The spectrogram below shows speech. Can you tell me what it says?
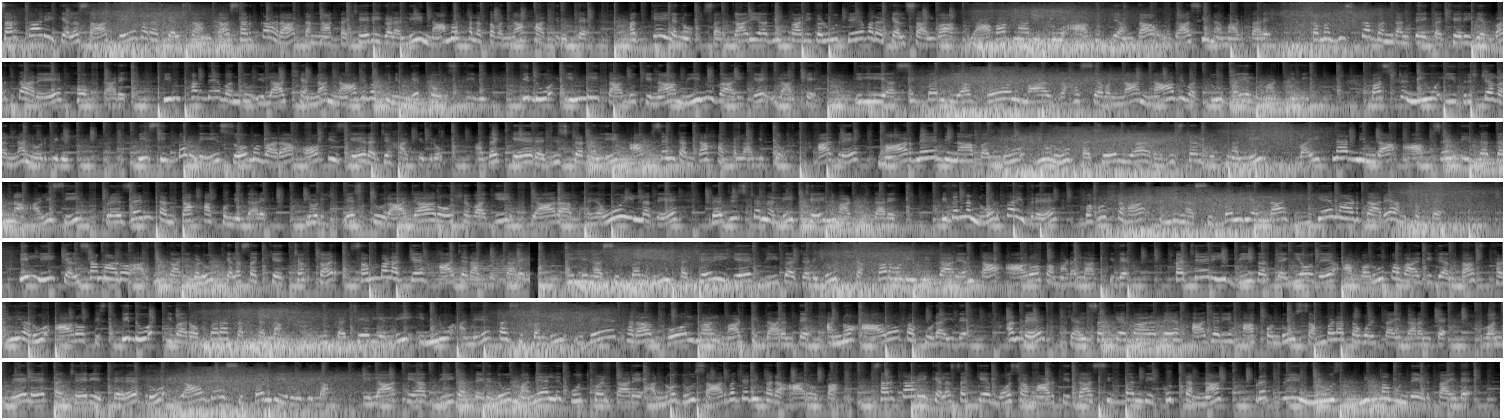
ಸರ್ಕಾರಿ ಕೆಲಸ ದೇವರ ಕೆಲಸ ಅಂತ ಸರ್ಕಾರ ತನ್ನ ಕಚೇರಿಗಳಲ್ಲಿ ನಾಮಫಲಕವನ್ನ ಹಾಕಿರುತ್ತೆ. ಅದಕ್ಕೆ ಏನು, ಸರ್ಕಾರಿ ಅಧಿಕಾರಿಗಳು ದೇವರ ಕೆಲಸ ಅಲ್ವಾ? ಯಾವಾಗ ಮಾಡಿದ್ರು ಆಗುತ್ತೆ ಅಂತ ಉದಾಸೀನ ಮಾಡ್ತಾರೆ. ತಮಗಿಷ್ಟ ಬಂದಂತೆ ಕಚೇರಿಗೆ ಬರ್ತಾರೆ, ಹೋಗ್ತಾರೆ. ಇಂಥದ್ದೇ ಒಂದು ಇಲಾಖೆಯನ್ನ ನಾವಿವತ್ತು ನಿಮಗೆ ತೋರಿಸ್ತೀವಿ. ಇದು ಇಂಡಿ ತಾಲೂಕಿನ ಮೀನುಗಾರಿಕೆ ಇಲಾಖೆ. ಇಲ್ಲಿಯ ಸಿಬ್ಬಂದಿಯ ಗೋಲ್ ಮಾಲ್ ರಹಸ್ಯವನ್ನ ನಾವಿವತ್ತು ಬಯಲು ಮಾಡ್ತೀವಿ. ಫಸ್ಟ್ ನೀವು ಈ ದೃಶ್ಯಗಳನ್ನ ನೋಡ್ಬಿಡಿ. ಈ ಸಿಬ್ಬಂದಿ ಸೋಮವಾರ ಆಫೀಸ್ಗೆ ರಜೆ ಹಾಕಿದ್ರು. ಅದಕ್ಕೆ ರಿಜಿಸ್ಟರ್ನಲ್ಲಿ ಆಬ್ಸೆಂಟ್ ಅಂತ ಹಾಕಲಾಗಿತ್ತು. ಆದ್ರೆ ಮಾರನೇ ದಿನ ಬಂದು ಇವರು ಕಚೇರಿಯ ರೆಜಿಸ್ಟರ್ ಬುಕ್ನಲ್ಲಿ ವೈಟ್ನರ್ನಿಂದ ಆಬ್ಸೆಂಟ್ ಇದ್ದದ್ದನ್ನ ಅಳಿಸಿ ಪ್ರೆಸೆಂಟ್ ಅಂತ ಹಾಕೊಂಡಿದ್ದಾರೆ. ನೋಡಿ, ಎಷ್ಟು ರಾಜಾರೋಷವಾಗಿ, ಯಾರ ಭಯವೂ ಇಲ್ಲದೆ ರಿಜಿಸ್ಟರ್ನಲ್ಲಿ ಚೇಂಜ್ ಮಾಡ್ತಿದ್ದಾರೆ. ಇದನ್ನ ನೋಡ್ತಾ ಇದ್ರೆ ಬಹುಶಃ ಇಲ್ಲಿನ ಸಿಬ್ಬಂದಿಯೆಲ್ಲ ಹೀಗೆ ಮಾಡ್ತಾರೆ ಅನ್ಸುತ್ತೆ. ಇಲ್ಲಿ ಕೆಲಸ ಮಾಡೋ ಅಧಿಕಾರಿಗಳು ಕೆಲಸಕ್ಕೆ ಚಕ್ಕರ್, ಸಂಬಳಕ್ಕೆ ಹಾಜರಾಗ್ಬಿಡ್ತಾರೆ. ಇಲ್ಲಿನ ಸಿಬ್ಬಂದಿ ಕಚೇರಿಗೆ ಬೀಗ ಜಡಿದು ಚಕ್ಕರ್ ಹೊಡೆಯುತ್ತಿದ್ದಾರೆ ಅಂತ ಆರೋಪ ಮಾಡಲಾಗ್ತಿದೆ. ಕಚೇರಿ ಬೀಗ ತೆಗೆಯೋದೇ ಅಪರೂಪವಾಗಿದೆ ಅಂತ ಸ್ಥಳೀಯರು ಆರೋಪಿಸ್, ಇದು ಇವರೊಬ್ಬರ ಕಥೆಯಲ್ಲ. ಈ ಕಚೇರಿಯಲ್ಲಿ ಇನ್ನೂ ಅನೇಕ ಸಿಬ್ಬಂದಿ ಇದೇ ತರ ಗೋಲ್ಮಾಲ್ ಮಾಡ್ತಿದ್ದಾರಂತೆ ಅನ್ನೋ ಆರೋಪ ಕೂಡ ಇದೆ. ಅಂದ್ರೆ ಕೆಲಸಕ್ಕೆ ಬಾರದೆ ಹಾಜರಿ ಹಾಕೊಂಡು ಸಂಬಳ ತಗೊಳ್ತಾ ಇದ್ದಾರಂತೆ. ಒಂದ್ ವೇಳೆ ಕಚೇರಿ ತೆರೆದ್ರು ಯಾವುದೇ ಸಿಬ್ಬಂದಿ ಇರುವುದಿಲ್ಲ. ಇಲಾಖೆಯ ಬೀಗ ತೆಗೆದು ಮನೆಯಲ್ಲಿ ಕೂತ್ಕೊಳ್ತಾರೆ ಅನ್ನೋದು ಸಾರ್ವಜನಿಕರ ಆರೋಪ. ಸರ್ಕಾರಿ ಕೆಲಸಕ್ಕೆ ಮೋಸ ಮಾಡ್ತಿದ್ದ ಸಿಬ್ಬಂದಿ ಗುಟ್ಟನ್ನ ಪೃಥ್ವಿ ನ್ಯೂಸ್ ನಿಮ್ಮ ಮುಂದೆ ಇಡ್ತಾ ಇದೆ.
